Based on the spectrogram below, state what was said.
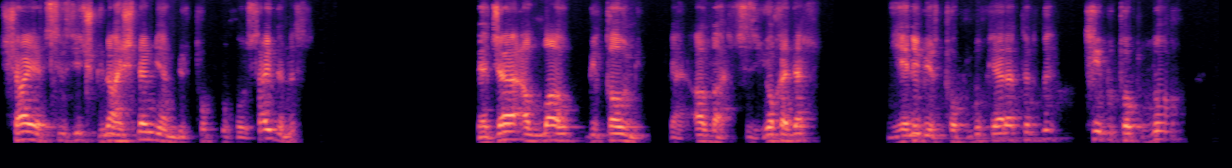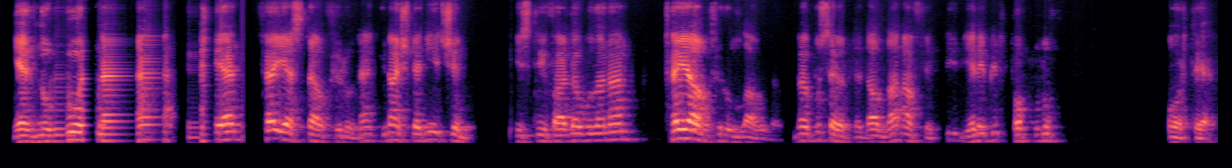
şayet siz hiç günah işlemeyen bir topluluk olsaydınız Allah bi kavmi yani Allah sizi yok eder yeni bir topluluk yaratırdı ki bu topluluk yeznubune fe yestağfirune günah işlediği için istiğfarda bulunan fe yağfirullahu ve bu sebeple de Allah'ın affettiği yeni bir topluluk ortaya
